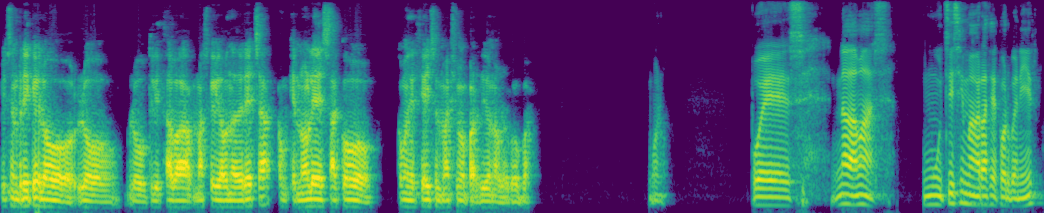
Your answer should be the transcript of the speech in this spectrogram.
Luis Enrique lo, lo, utilizaba más que la banda derecha, aunque no le sacó, como decíais, el máximo partido en la Eurocopa. Bueno, pues nada más. Muchísimas gracias por venir.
